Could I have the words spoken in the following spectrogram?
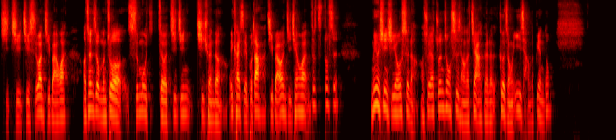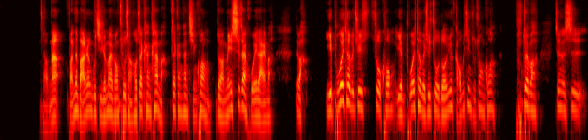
几几几十万几百万。啊，甚至我们做私募的基金期权的，一开始也不大，几百万、几千万，这都是没有信息优势的啊，所以要尊重市场的价格的各种异常的变动。好，那反正把认沽期权卖方出场后再看看嘛，再看看情况，对吧？没事再回来嘛，对吧？也不会特别去做空，也不会特别去做多，因为搞不清楚状况，对吧？真的是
